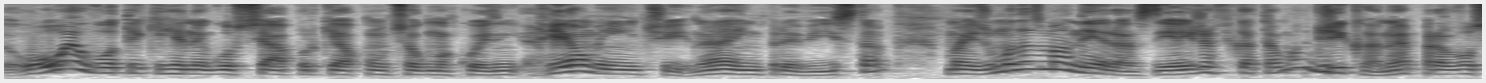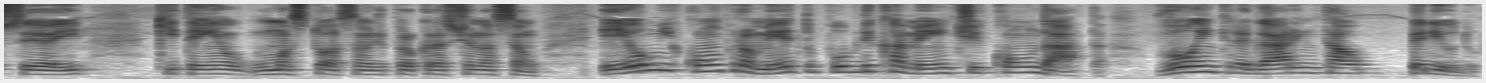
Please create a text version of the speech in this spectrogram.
Ou eu vou ter que renegociar porque aconteceu alguma coisa realmente né, imprevista, mas uma das maneiras, e aí já fica até uma dica né, para você aí que tem alguma situação de procrastinação, eu me comprometo publicamente com data. Vou entregar em tal período.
